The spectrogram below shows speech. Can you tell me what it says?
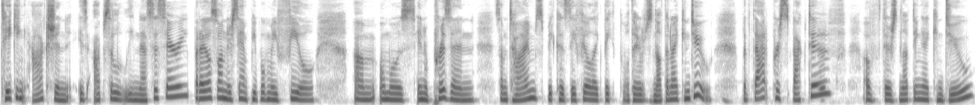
taking action is absolutely necessary. But I also understand people may feel um, almost in a prison sometimes because they feel like they, well, there's nothing I can do. But that perspective of there's nothing I can do,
